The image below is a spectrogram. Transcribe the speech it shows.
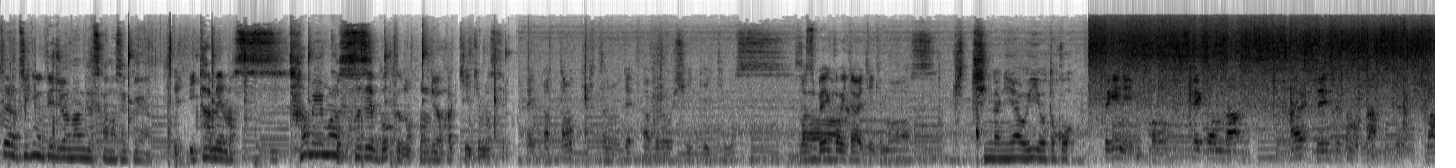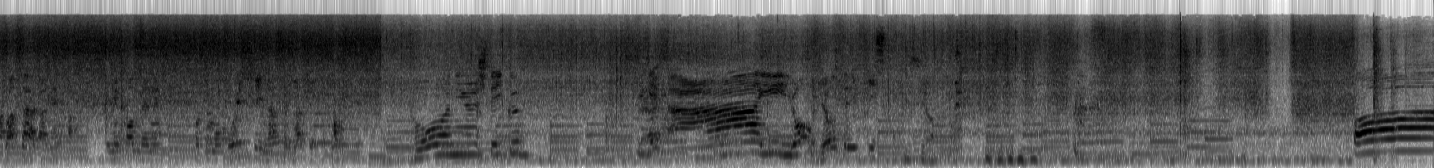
そしたら次の手順は何ですかのせくん炒めます。炒めまここで僕の本領発揮いきますよ。はい温まってきたので油を敷いていきます。まずベーコン炒めていきます。キッチンが似合ういい男。次にこの漬け込んだ伝説のナスまあバターがね染み込んでねとても美味しいナスになってると思投入していく。あーいい色。両手でいいっす。かですよ。あ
